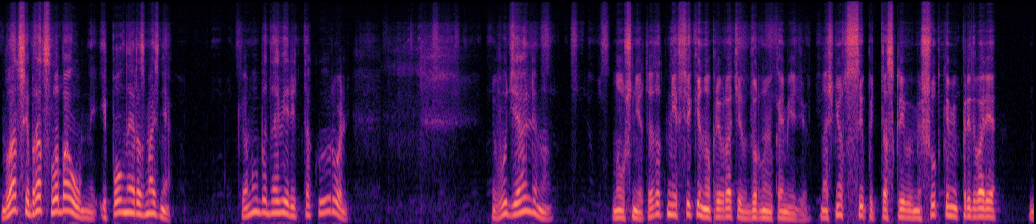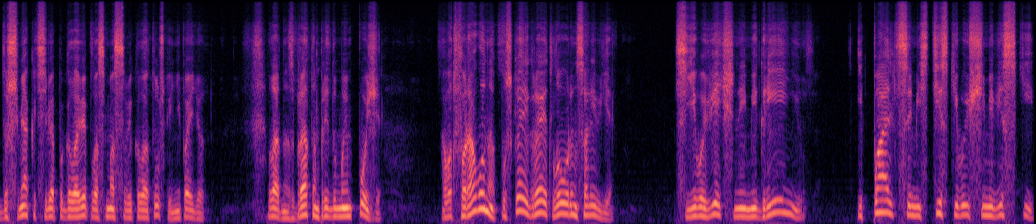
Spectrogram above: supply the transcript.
Младший брат слабоумный и полная размазня. Кому бы доверить такую роль? Вуди Аллену? Ну уж нет, этот мне все кино превратит в дурную комедию. Начнет сыпать тоскливыми шутками при дворе, да шмякать себя по голове пластмассовой колотушкой не пойдет. Ладно, с братом придумаем позже. А вот фараона пускай играет Лоуренс Оливье. С его вечной мигренью и пальцами, стискивающими виски.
